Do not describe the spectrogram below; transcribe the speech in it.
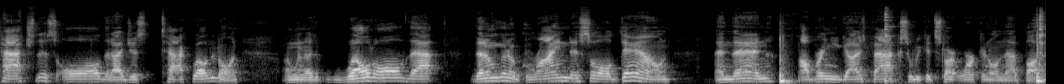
attach this all that I just tack welded on. I'm going to weld all of that. Then I'm going to grind this all down and then I'll bring you guys back so we could start working on that button.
